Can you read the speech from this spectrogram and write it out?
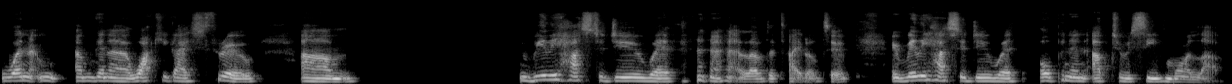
when I'm, I'm gonna walk you guys through. Um, really has to do with i love the title too it really has to do with opening up to receive more love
